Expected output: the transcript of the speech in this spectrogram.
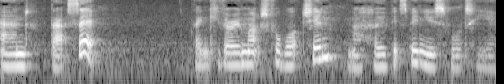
And that's it. Thank you very much for watching and I hope it's been useful to you.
